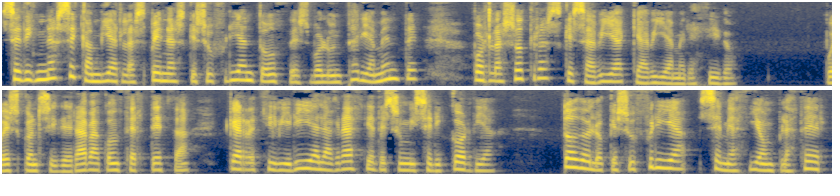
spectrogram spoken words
se dignase cambiar las penas que sufría entonces voluntariamente por las otras que sabía que había merecido, pues consideraba con certeza que recibiría la gracia de su misericordia, todo lo que sufría se me hacía un placer,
